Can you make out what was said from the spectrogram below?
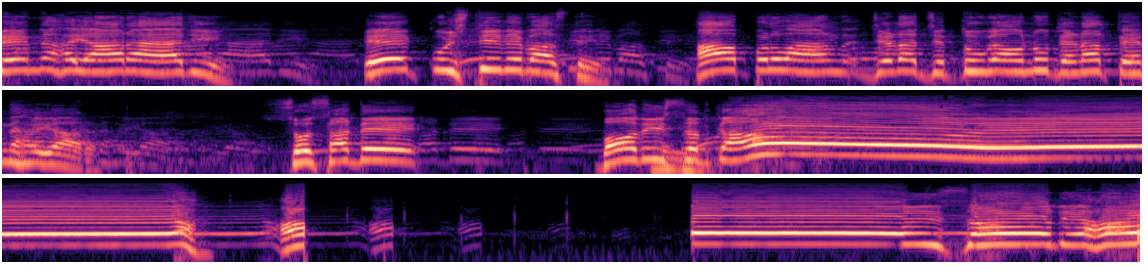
3000 ਆਇਆ ਜੀ। ਇਹ ਕੁਸ਼ਤੀ ਦੇ ਵਾਸਤੇ। ਆਹ ਪਹਿਲਵਾਨ ਜਿਹੜਾ ਜਿੱਤੂਗਾ ਉਹਨੂੰ ਦੇਣਾ 3000 ਸੋ ਸਾਡੇ ਬਹੁਤ ਹੀ ਸਤਿਕਾਰ ਸੋ ਨਿਹਾਲ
